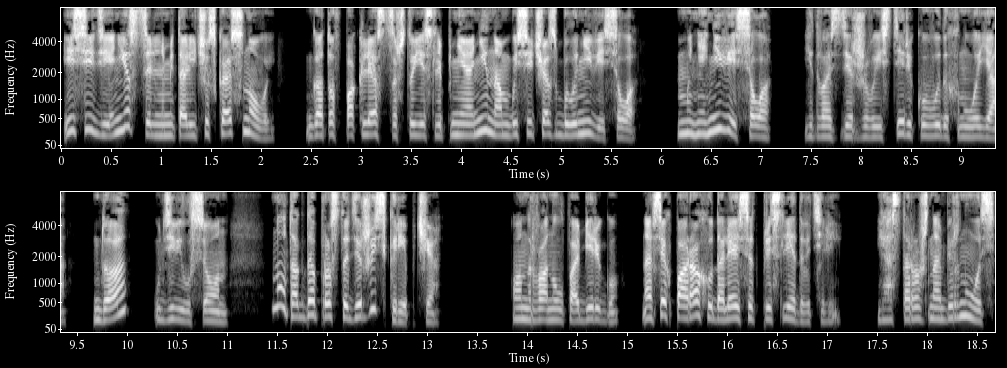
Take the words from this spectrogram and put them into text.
И сиденье с цельнометаллической основой. Готов поклясться, что если б не они, нам бы сейчас было не весело. Мне не весело. Едва сдерживая истерику, выдохнула я. «Да?» — удивился он. «Ну, тогда просто держись крепче». Он рванул по берегу, на всех парах удаляясь от преследователей. Я осторожно обернулась.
